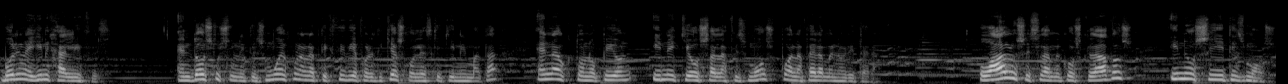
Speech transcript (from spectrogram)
μπορεί να γίνει χαλίφης. Εντός του Σουνιτισμού έχουν αναπτυχθεί διαφορετικές σχολές και κινήματα, ένα από των οποίων είναι και ο Σαλαφισμός που αναφέραμε νωρίτερα. Ο άλλος Ισλαμικός κλάδος είναι ο Σιητισμός,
